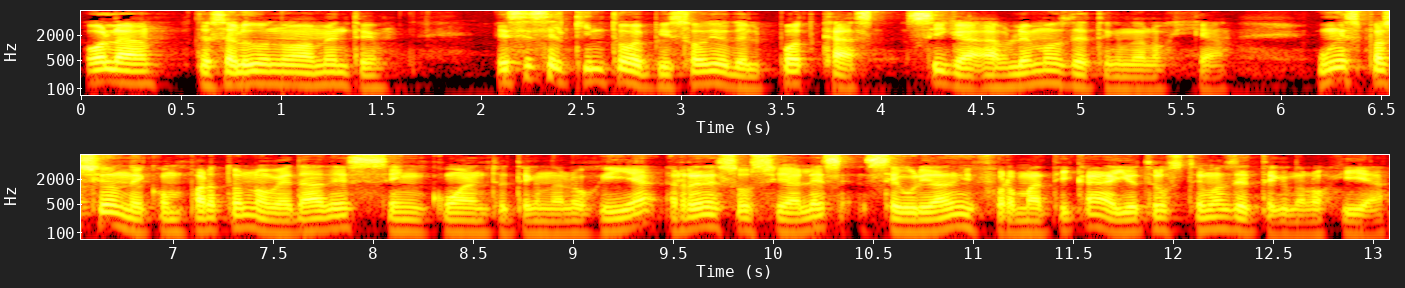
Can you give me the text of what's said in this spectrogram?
Hola, te saludo nuevamente. Este es el quinto episodio del podcast Siga, hablemos de tecnología, un espacio donde comparto novedades en cuanto a tecnología, redes sociales, seguridad informática y otros temas de tecnología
